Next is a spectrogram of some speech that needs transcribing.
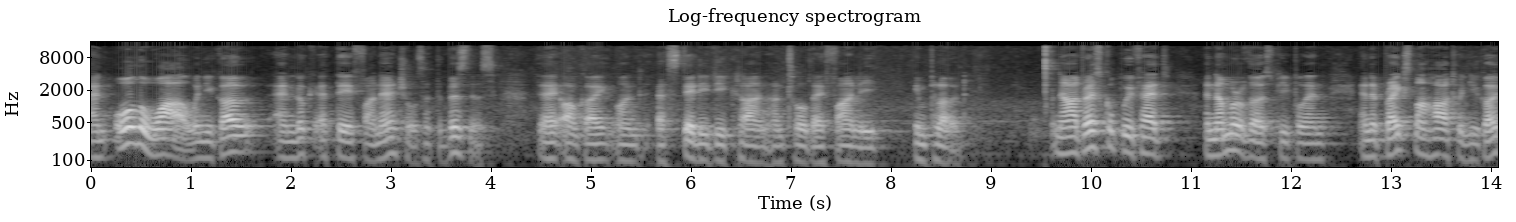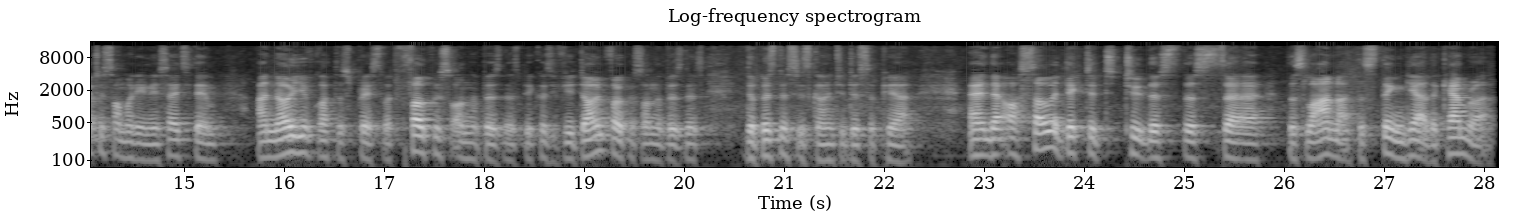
And all the while, when you go and look at their financials at the business, they are going on a steady decline until they finally implode. Now, at Raizcorp, we've had a number of those people, and, and it breaks my heart when you go to somebody and you say to them, I know you've got this press, but focus on the business because if you don't focus on the business, the business is going to disappear. And they are so addicted to this, this, uh, this limelight, this thing here, the camera,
